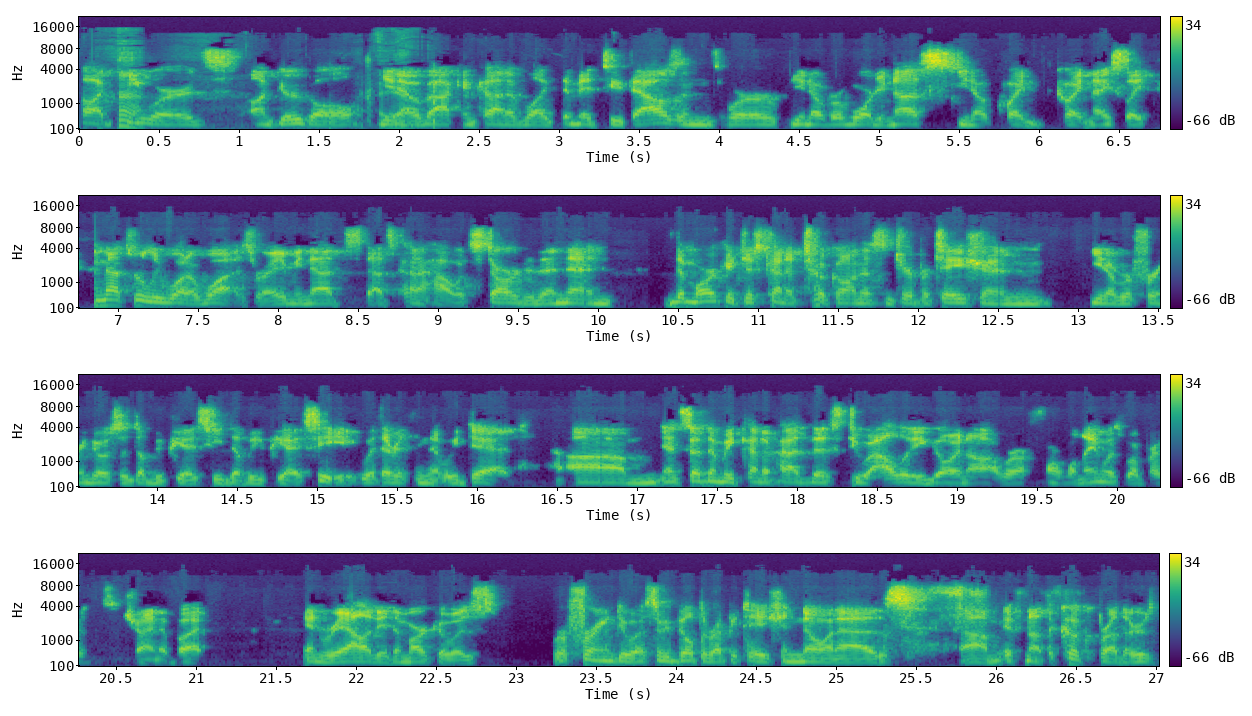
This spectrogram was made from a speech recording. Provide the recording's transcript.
odd keywords on Google, you yeah. know, back in kind of like the mid 2000s were, you know, rewarding us, you know, quite, quite nicely. And that's really what it was, right? I mean, that's, that's kind of how it started. And then the market just kind of took on this interpretation, you know, referring to us as WPIC, WPIC with everything that we did. Um, and so then we kind of had this duality going on where our formal name was Web Presence in China, but in reality, the market was referring to us and we built a reputation known as, um, if not the Cooke brothers,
